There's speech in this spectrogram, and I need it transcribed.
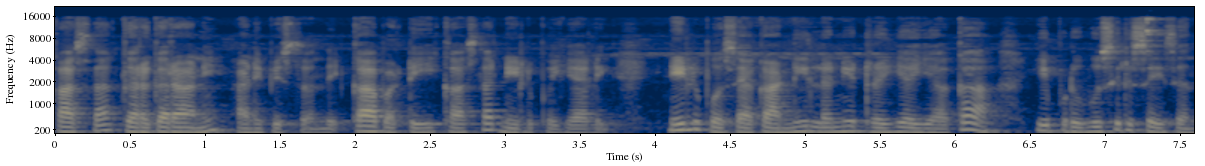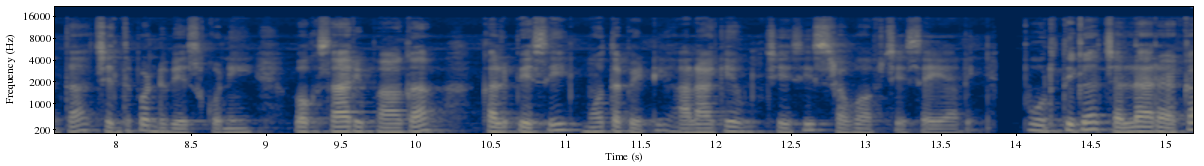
కాస్త గరగరాని అనిపిస్తుంది. కాబట్టి కాస్త నీళ్ళు పోయాలి. నీళ్ళు పోసాక ఆ నీళ్ళన్నీ డ్రై అయ్యాక ఇప్పుడు ఉసిరి సైజ్ అంతా చింతపండు వేసుకొని ఒకసారి బాగా కలిపేసి మూత పెట్టి అలాగే ఉంచేసి స్టవ్ ఆఫ్ చేసేయాలి. పూర్తిగా చల్లారాక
